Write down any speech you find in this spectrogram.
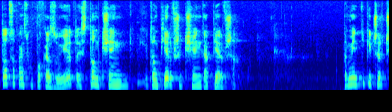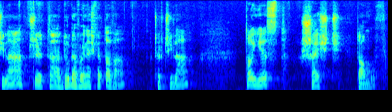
to, co Państwu pokazuję, to jest tom, księgi, tom pierwszy, księga pierwsza. Pamiętniki Churchilla, czy ta druga wojna światowa Churchilla, to jest sześć tomów.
